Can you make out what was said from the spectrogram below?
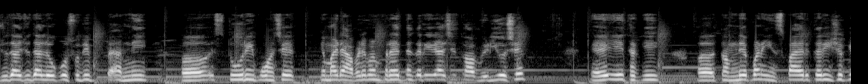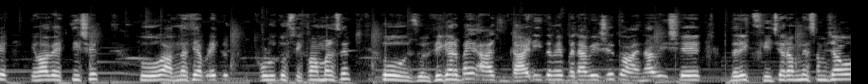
જુદા જુદા લોકો સુધી એમની સ્ટોરી પહોંચે એ માટે આપણે પણ પ્રયત્ન કરી રહ્યા છીએ. તો આ વીડિયો છે એ એ થકી તમને પણ ઇન્સ્પાયર કરી શકે એવા વ્યક્તિ છે. તો આમનાથી આપણે થોડું તો શીખવા મળશે. તો ઝુલ્ફિકારભાઈ, આ ગાડી તમે બનાવી છે, તો આના વિશે દરેક ફીચર અમને સમજાવો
